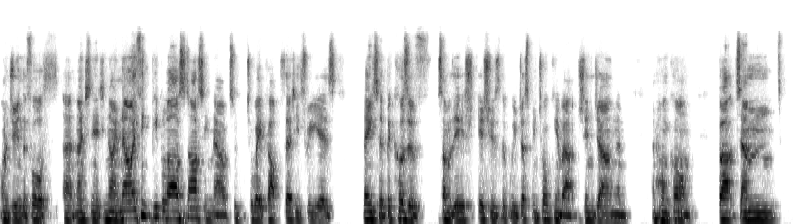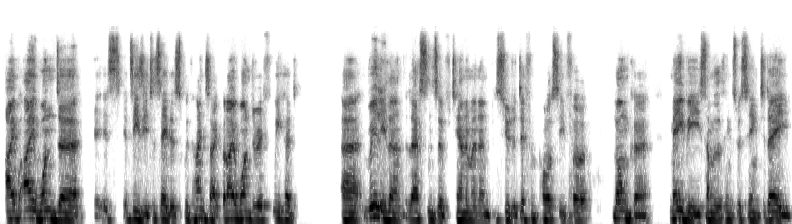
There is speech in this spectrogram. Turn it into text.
on June the 4th, uh, 1989. Now, I think people are starting now to, to wake up 33 years later because of some of the is- issues that we've just been talking about, Xinjiang and, and Hong Kong. But um, I, I wonder, it's, it's easy to say this with hindsight, but I wonder if we had uh, really learned the lessons of Tiananmen and pursued a different policy for longer, maybe some of the things we're seeing today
